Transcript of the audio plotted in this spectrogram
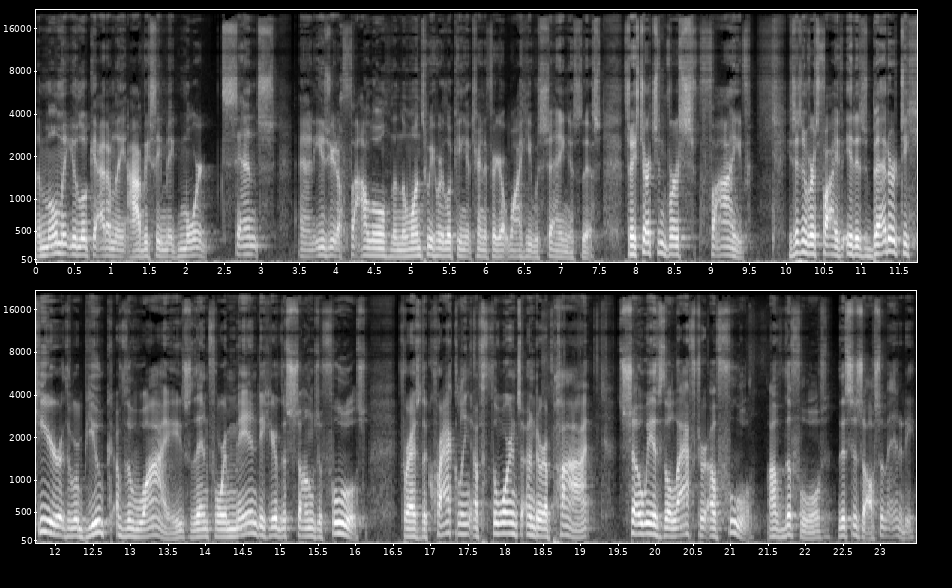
The moment you look at them, they obviously make more sense and easier to follow than the ones we were looking at trying to figure out why he was saying is this. So he starts in verse 5. He says in verse 5, It is better to hear the rebuke of the wise than for a man to hear the songs of fools. For as the crackling of thorns under a pot, so is the laughter of fool of the fools. This is also vanity.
